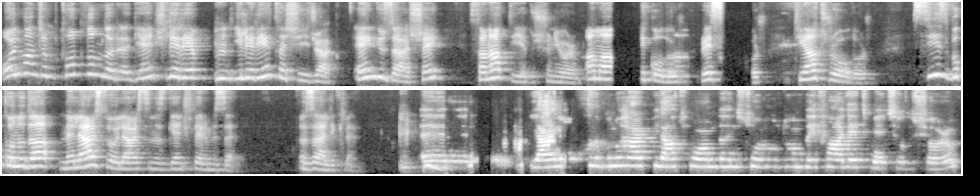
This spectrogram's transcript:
Oylmancığım toplumları, gençleri ileriye taşıyacak en güzel şey sanat diye düşünüyorum. Ama müzik olur, resim olur, tiyatro olur. Siz bu konuda neler söylersiniz gençlerimize özellikle? Ee, yani aslında bunu her platformda hani sorulduğunda ifade etmeye çalışıyorum.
